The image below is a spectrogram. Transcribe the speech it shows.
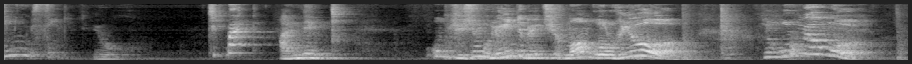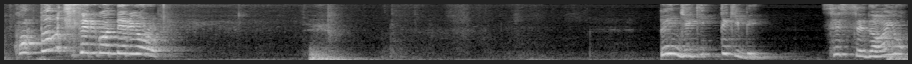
Emin misin? Yok. Çık bak. Annem. O kesin buraya indi ben çıkmam korkuyor. Sen korkmuyor mu? Korktuğum için seni gönderiyorum. Bence gitti gibi. Ses seda yok.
